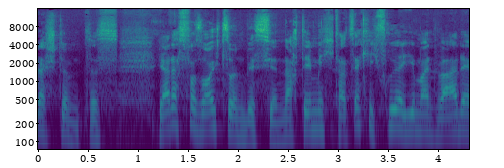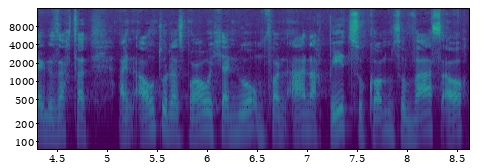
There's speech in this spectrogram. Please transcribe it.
das stimmt. Das, ja, das verseucht so ein bisschen. Nachdem ich tatsächlich früher jemand war, der gesagt hat, ein Auto, das brauche ich ja nur, um von A nach B zu kommen, so war es auch.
